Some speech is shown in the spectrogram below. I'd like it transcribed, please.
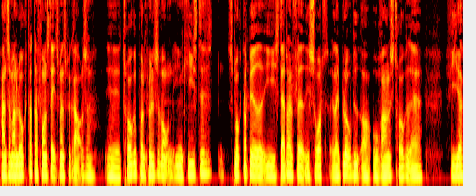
Han som han lugter, der får en statsmandsbegravelse. Øh, trukket på en pølsevogn i en kiste, smukt draperet i statoilflaget i sort, eller i blå, hvid og orange, trukket af fire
